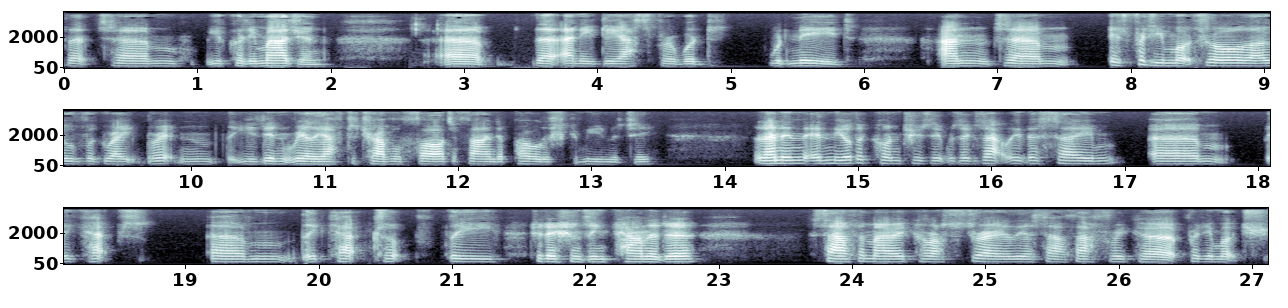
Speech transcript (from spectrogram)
that um, you could imagine uh, that any diaspora would would need, and um, it's pretty much all over Great Britain that you didn't really have to travel far to find a Polish community. And then in in the other countries, it was exactly the same. Um, they kept um, they kept up the traditions in Canada, South America, Australia, South Africa, pretty much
